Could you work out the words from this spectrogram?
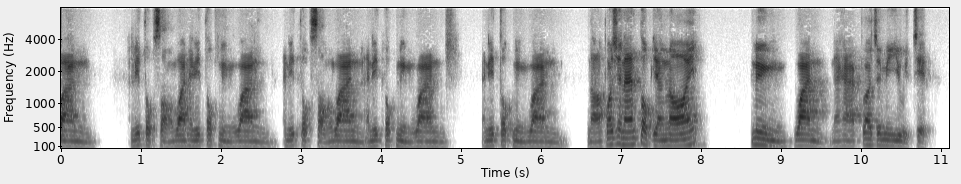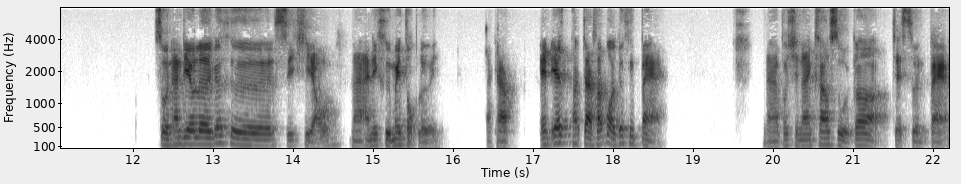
วัน อันนี้ตกสองวัน อันนี้ตกหนึ่งวัน อันนี้ตกสองวัน อันนี้ตกหนึ่งวัน อันนี้ตกหนึ่งวันเนาะเพราะฉะนั้นตกอย่างน้อยหนึ่งวันนะครับก็จะมีอยู่เจ็ดส่วนอันเดียวเลยก็คือสีเขียวนะ อันนี้คือไม่ตกเลย นะครับ NS จากทั้งหมดก็คือแปดนะ เพราะฉะนั้นเข้าสูตรก็เจ็ดส่วนแปด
